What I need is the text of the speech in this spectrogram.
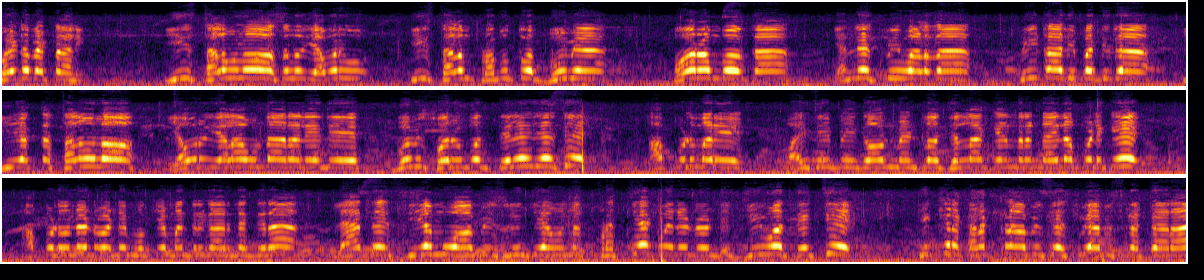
బయట పెట్టాలి ఈ స్థలంలో అసలు ఎవరు ఈ స్థలం ప్రభుత్వ భూమే పోరంబోక ఎన్ఎస్పి వాళ్ళదా పీఠాధిపతిగా ఈ యొక్క స్థలంలో ఎవరు ఎలా ఉన్నారనేది భూమి స్వరూపం తెలియజేసి అప్పుడు మరి వైసీపీ గవర్నమెంట్లో జిల్లా కేంద్రంగా అయినప్పటికీ అప్పుడు ఉన్నటువంటి ముఖ్యమంత్రి గారి దగ్గర లేకపోతే సీఎంఓ ఆఫీస్ నుంచి ఏమన్నా ప్రత్యేకమైనటువంటి జీవో తెచ్చి ఇక్కడ కలెక్టర్ ఆఫీస్ ఎస్పీ ఆఫీస్ కట్టారా?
